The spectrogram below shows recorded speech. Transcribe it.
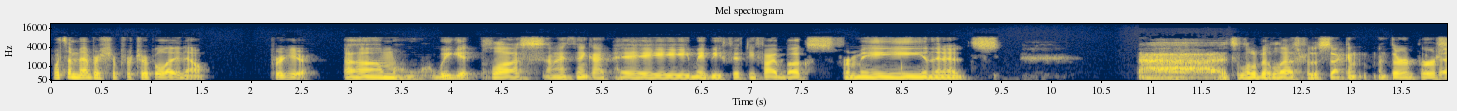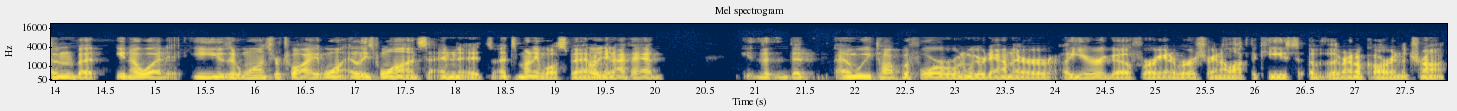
what's a membership for AAA now per year? Um, we get plus, and I think I pay maybe fifty-five bucks for me, and then it's uh, it's a little bit less for the second and third person. But you know what? You use it once or twice, one at least once, and it's it's money well spent. Oh, I mean, yeah. I've had that and we talked before when we were down there a year ago for our anniversary, and I locked the keys of the rental car in the trunk,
